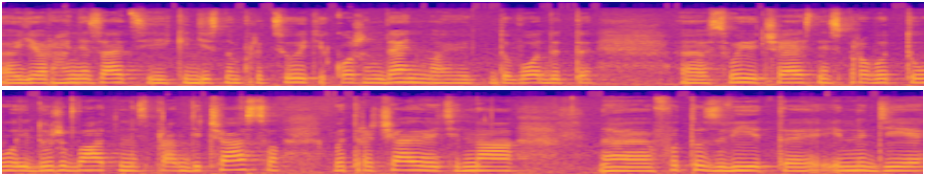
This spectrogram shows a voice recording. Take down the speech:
Е, Є організації, які дійсно працюють і кожен день мають доводити е, свою чесність, правоту. І дуже багато насправді часу витрачають на фотозвіти, іноді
